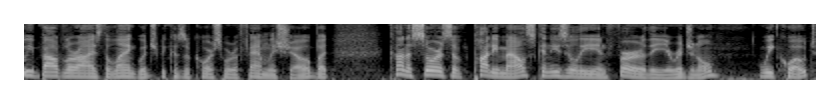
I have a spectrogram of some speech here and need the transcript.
We bowdlerize the language because, of course, we're a family show, but connoisseurs of potty mouths can easily infer the original. We quote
